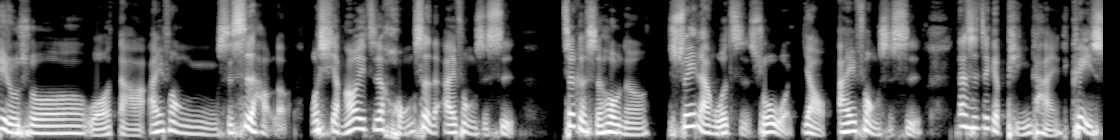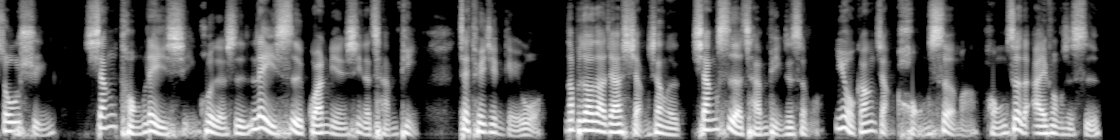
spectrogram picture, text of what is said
比如说，我打 iPhone 十四好了，我想要一只红色的 iPhone 十四。这个时候呢，虽然我只说我要 iPhone 十四，但是这个平台可以搜寻相同类型或者是类似关联性的产品，再推荐给我。那不知道大家想象的相似的产品是什么？因为我刚刚讲红色嘛，红色的 iPhone 十四，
